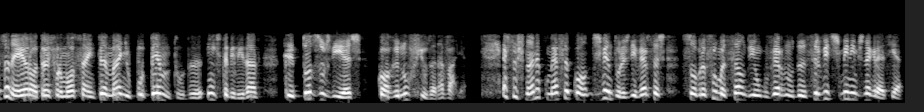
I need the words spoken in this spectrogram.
A zona euro transformou-se em tamanho portento de instabilidade que todos os dias corre no fio da navalha. Esta semana começa com desventuras diversas sobre a formação de um governo de serviços mínimos na Grécia.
